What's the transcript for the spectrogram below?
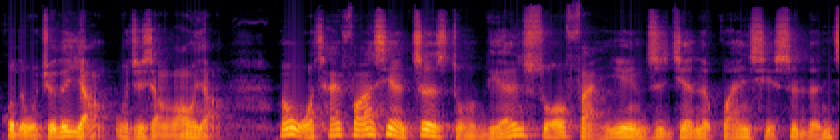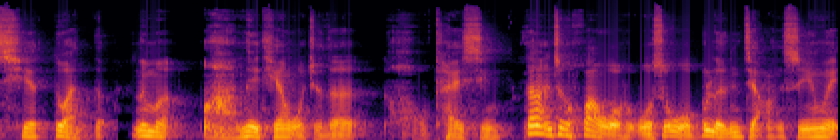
或者我觉得痒，我就想挠痒，然后我才发现这种连锁反应之间的关系是能切断的。那么啊，那天我觉得好开心。当然，这个话我我说我不能讲，是因为。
